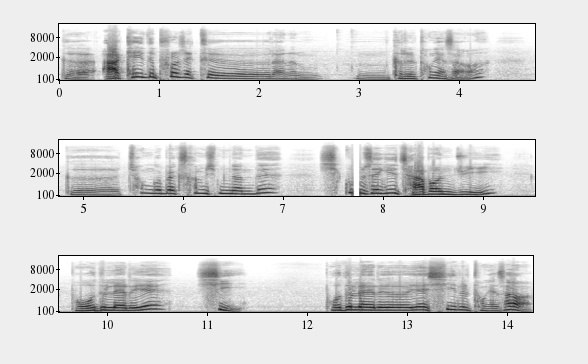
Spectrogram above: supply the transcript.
그 아케이드 프로젝트라는 음, 글을 통해서 그 1930년대 19세기 자본주의 보들레르의 시, 보들레르의 시를 통해서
